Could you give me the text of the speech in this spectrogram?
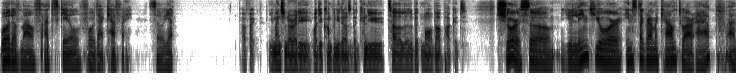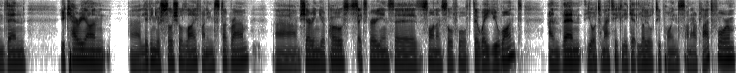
word of mouth at scale for that cafe. So, yeah. Perfect. You mentioned already what your company does, but can you tell a little bit more about Pukket? Sure. So you link your Instagram account to our app, and then you carry on uh, living your social life on Instagram, um, sharing your posts, experiences, so on and so forth, the way you want. And then you automatically get loyalty points on our platform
